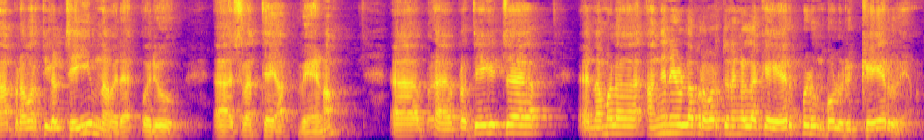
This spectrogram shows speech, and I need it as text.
ആ പ്രവർത്തികൾ ചെയ്യുന്നവർ ഒരു ശ്രദ്ധ വേണം. പ്രത്യേകിച്ച് നമ്മൾ അങ്ങനെയുള്ള പ്രവർത്തനങ്ങളിലൊക്കെ ഏർപ്പെടുമ്പോൾ ഒരു കെയർ വേണം.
